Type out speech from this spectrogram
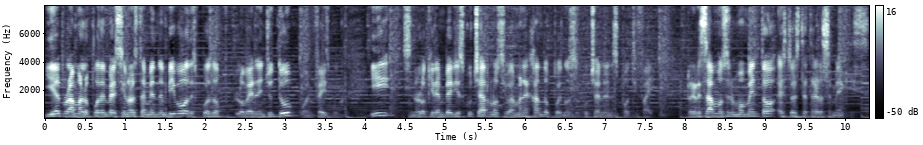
Y el programa lo pueden ver, si no lo están viendo en vivo, después lo, lo ven en YouTube o en Facebook. Y si no lo quieren ver y escucharnos y van manejando, pues nos escuchan en Spotify. Regresamos en un momento, esto es Teatreros MX.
